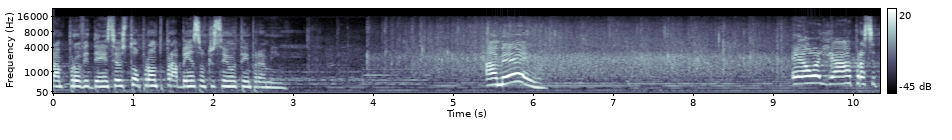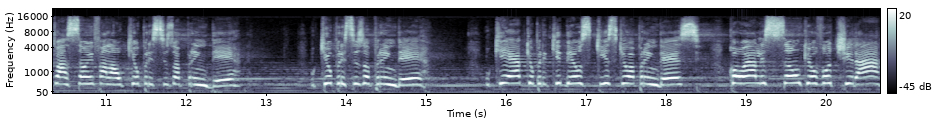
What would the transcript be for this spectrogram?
uma pra providência, eu estou pronto para a bênção que o Senhor tem para mim. Amém? É olhar para a situação e falar o que eu preciso aprender. O que eu preciso aprender o que é que, eu, que Deus quis que eu aprendesse? Qual é a lição que eu vou tirar?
